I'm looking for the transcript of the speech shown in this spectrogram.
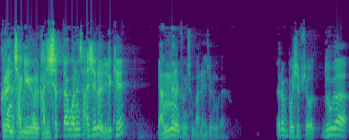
그런 자격을 가지셨다고 하는 사실을 이렇게 양면을 통해서 말을 해주는 거예요. 여러분 보십시오. 누가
